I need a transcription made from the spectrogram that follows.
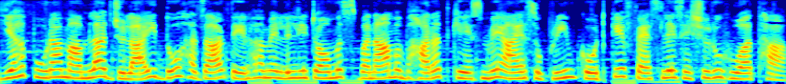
यह पूरा मामला जुलाई 2013 में लिली टॉमस बनाम भारत केस में आए सुप्रीम कोर्ट के फैसले से शुरू हुआ था।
